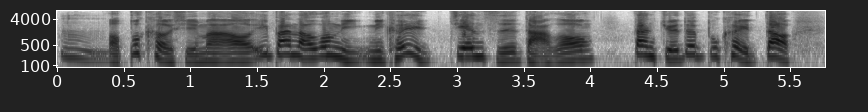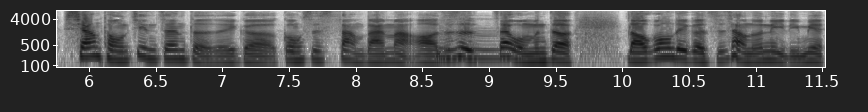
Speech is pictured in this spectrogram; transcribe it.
嗯，哦，不可行吗？哦，一般劳工你你可以兼职打工。但绝对不可以到相同竞争者的一个公司上班嘛？哦，这是在我们的劳工的一个职场伦理里面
